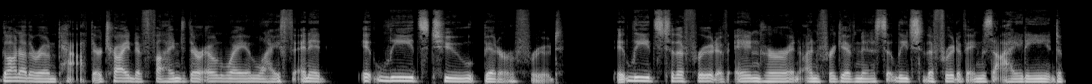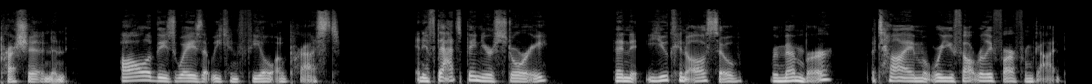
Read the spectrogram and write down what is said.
gone on their own path. They're trying to find their own way in life and it it leads to bitter fruit. It leads to the fruit of anger and unforgiveness. It leads to the fruit of anxiety and depression and all of these ways that we can feel oppressed. And if that's been your story, then you can also remember a time where you felt really far from God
